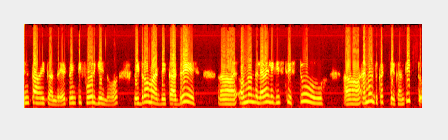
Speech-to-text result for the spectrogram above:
ಎಂತ ಆಯ್ತು ಅಂದ್ರೆ ಟ್ವೆಂಟಿ ಫೋರ್ಗೇನು ವಿಡ್ರಾ ಮಾಡ್ಬೇಕಾದ್ರೆ ಆ, ಒಂದೊಂದು ಲೆವೆಲ್ಗೆ ಇಷ್ಟು ಅಮೌಂಟ್ ಕಟ್ಬೇಕಂತ ಇತ್ತು.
